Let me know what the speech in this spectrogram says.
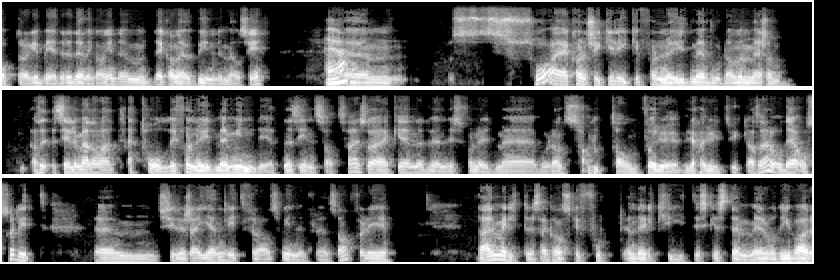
oppdraget bedre denne gangen. Det, det, kan jeg jo begynne med å si. Ja. Um, så er jeg kanskje ikke like fornøyd med hvordan en mer sånn altså, Selv om jeg da er tålelig fornøyd med myndighetenes innsats her, så er jeg ikke nødvendigvis fornøyd med hvordan samtalen for øvrig har utvikla seg. Og det er også litt um, skiller seg igjen litt fra svineinfluensaen. fordi der meldte det seg ganske fort en del kritiske stemmer, og de var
